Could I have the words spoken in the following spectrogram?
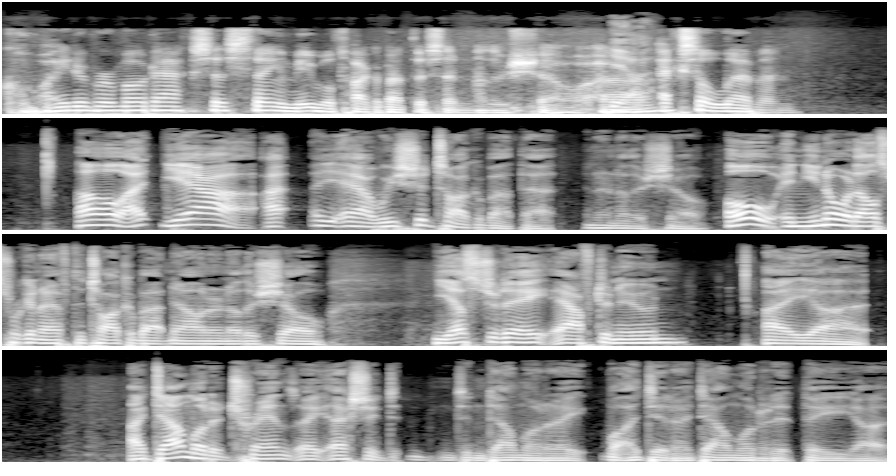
quite a remote access thing, maybe we'll talk about this in another show. Uh, yeah. X11. Oh, I, yeah. I, yeah, we should talk about that in another show. Oh, and you know what else we're going to have to talk about now in another show? Yesterday afternoon, I uh, I downloaded trans. I actually didn't download it. I, well, I did. I downloaded it. They uh,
